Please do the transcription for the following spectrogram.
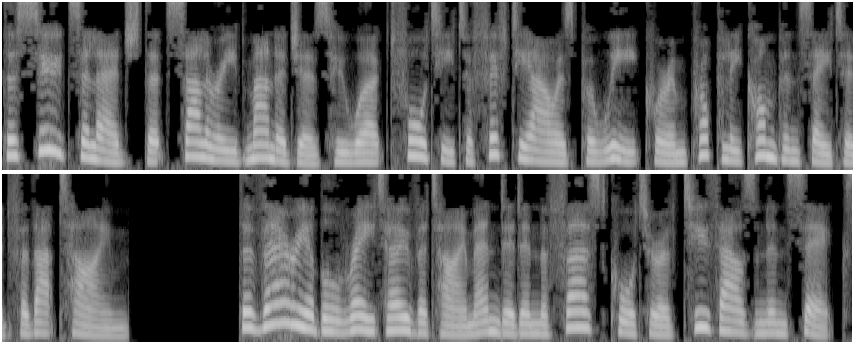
The suits alleged that salaried managers who worked 40 to 50 hours per week were improperly compensated for that time. The variable rate overtime ended in the first quarter of 2006.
